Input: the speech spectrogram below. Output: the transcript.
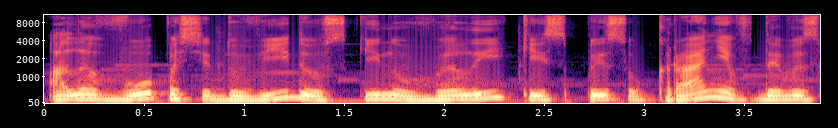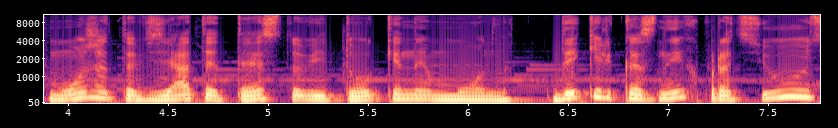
але в описі до відео скину великий список кранів, де ви зможете взяти тестові токени MON. Декілька з них працюють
